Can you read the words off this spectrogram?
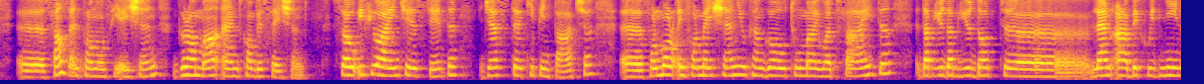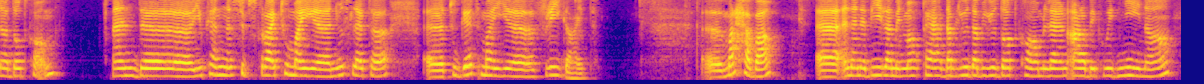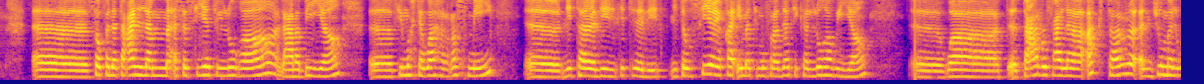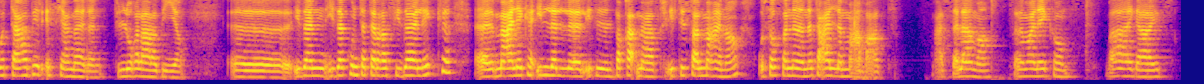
sounds and pronunciation, grammar and conversation. So if you are interested, just uh, keep in touch. Uh, for more information, you can go to my website www.learnarabicwithnina.com and uh, you can subscribe to my uh, newsletter uh, to get my uh, free guide. مرحبا أنا نبيلة من موقع www.com learnarabicwithnina سوف نتعلم أساسيات اللغة العربية في محتواها الرسمي لتوسيع قائمة مفرداتك اللغوية والتعرف على أكثر الجمل والتعابير استعمالا في اللغة العربية. إذا إذا كنت ترغب في ذلك ما عليك إلا البقاء مع في الاتصال معنا وسوف نتعلم مع بعض. مع السلامة. السلام عليكم. باي جايز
